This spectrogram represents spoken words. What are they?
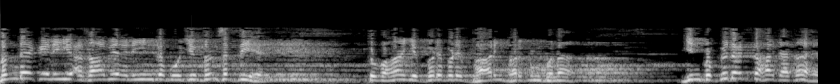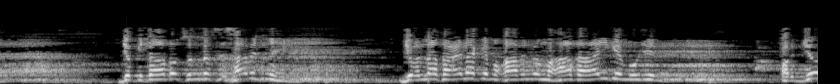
بندے کے لیے عذاب علیم کا موجب بن سکتی ہے، تو وہاں یہ بڑے بڑے بھاری بھرکم گناہ جن کو بدعت کہا جاتا ہے، جو کتاب و سنت سے ثابت نہیں، جو اللہ تعالیٰ کے مقابلے میں مہادائی کے موجب اور جو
